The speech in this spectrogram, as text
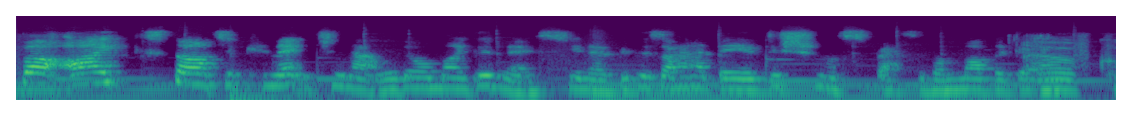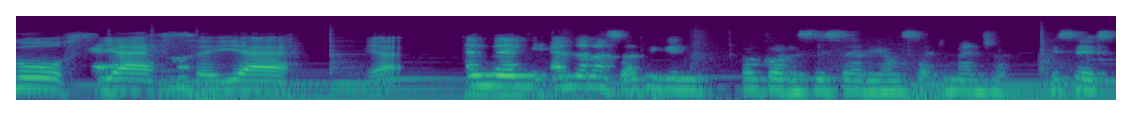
But I started connecting that with oh my goodness, you know, because I had the additional stress of a mother going Oh, of course. Yeah. Yes. uh, yeah. And then and then I started thinking, oh god, is this early onset dementia? Is this,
